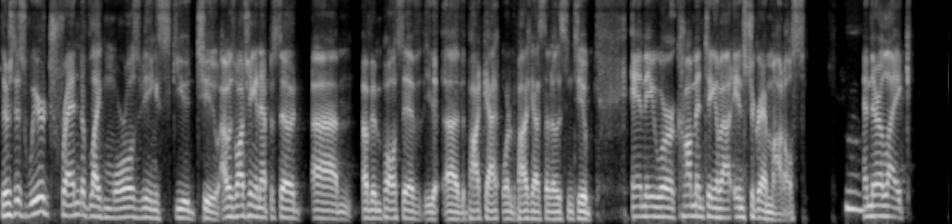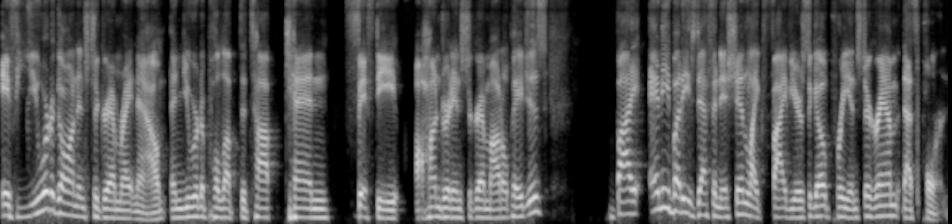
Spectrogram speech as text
there's this weird trend of like morals being skewed too. I was watching an episode um, of Impulsive, uh, the podcast, one of the podcasts that I listened to, and they were commenting about Instagram models. Mm. And they're like, if you were to go on Instagram right now and you were to pull up the top 10 50, 100 Instagram model pages. By anybody's definition, like five years ago, pre Instagram, that's porn.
